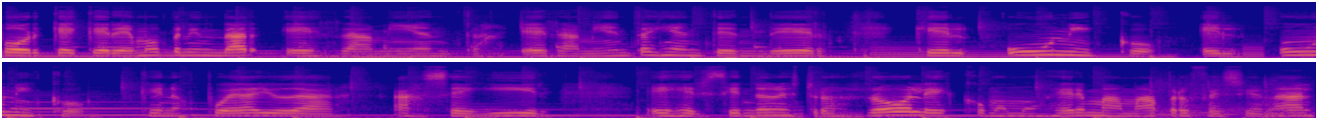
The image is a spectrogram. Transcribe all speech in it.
porque queremos brindar herramientas, herramientas y entender que el único, el único que nos puede ayudar a seguir ejerciendo nuestros roles como mujer, mamá, profesional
